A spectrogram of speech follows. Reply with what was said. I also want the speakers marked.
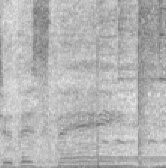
Speaker 1: to
Speaker 2: this thing.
